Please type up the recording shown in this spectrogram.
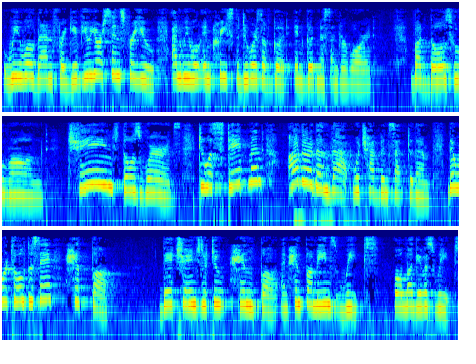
We will then forgive you your sins for you and we will increase the doers of good in goodness and reward. But those who wronged, changed those words to a statement other than that which had been said to them. They were told to say hitta. They changed it to hinta. And hinta means wheat. Oh Allah gave us wheat.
